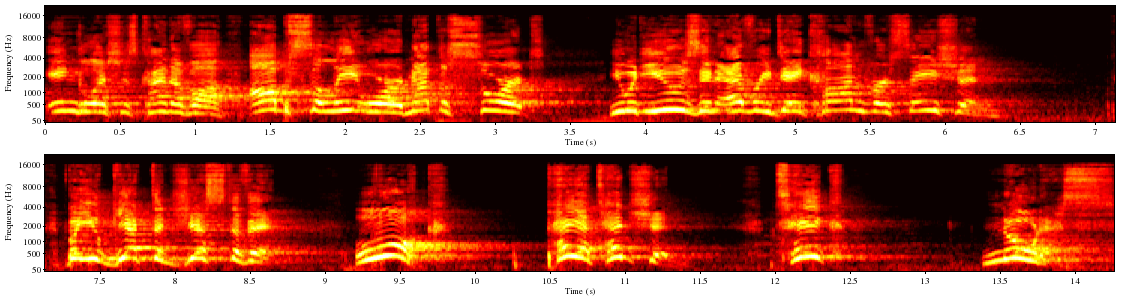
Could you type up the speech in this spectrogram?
English is kind of a obsolete word, not the sort you would use in everyday conversation. But you get the gist of it. Look, pay attention, take notice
